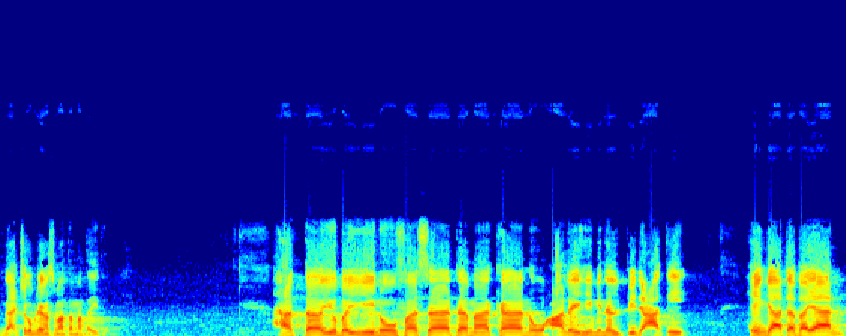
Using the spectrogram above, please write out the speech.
Nggak cukup dengan semata-mata itu. Hatta yubayyinu fasada ma kanu alaihi minal bid'ati. Hingga ada bayan,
